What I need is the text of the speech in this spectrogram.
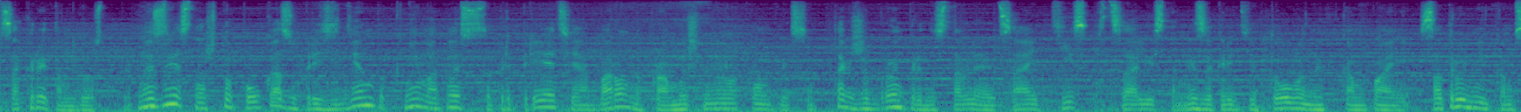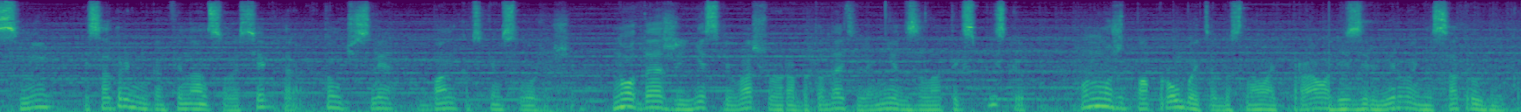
в закрытом доступе. Но известно, что по указу президента к ним относятся предприятия оборонно-промышленного комплекса. Также бронь предоставляется IT-специалистам из аккредитованных компаний, сотрудникам СМИ и сотрудникам финансового сектора, в том числе банковским служащим. Но даже если вашего работодателя нет в золотых списках, он может попробовать обосновать право резервирования сотрудников.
